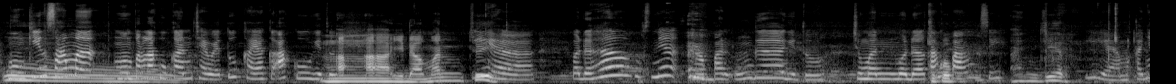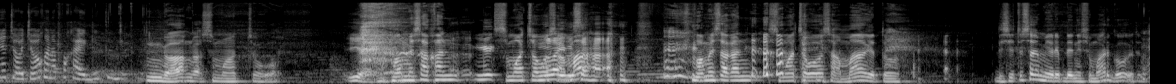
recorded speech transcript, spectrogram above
mungkin sama memperlakukan cewek tuh kayak ke aku gitu A- a- idaman cuy. iya padahal maksudnya kapan enggak gitu cuman modal Cukup. tampang sih Anjir. iya makanya cowok-cowok kenapa kayak gitu gitu enggak enggak semua cowok Iya. kalau misalkan semua cowok Mulai sama usaha. kalau misalkan semua cowok sama gitu di situ saya mirip Denny Sumargo gitu.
